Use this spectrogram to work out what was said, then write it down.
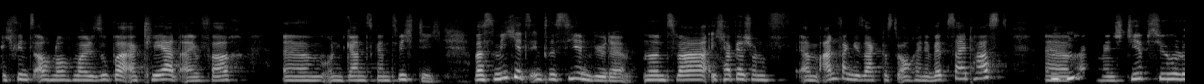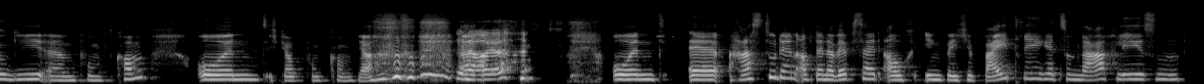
ich finde es auch nochmal super erklärt einfach, ähm, und ganz, ganz wichtig. Was mich jetzt interessieren würde, und zwar, ich habe ja schon am Anfang gesagt, dass du auch eine Website hast, äh, mhm. Mensch-Tierpsychologie.com ähm, und ich glaube .com, ja. Genau, ja. Und äh, hast du denn auf deiner Website auch irgendwelche Beiträge zum Nachlesen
